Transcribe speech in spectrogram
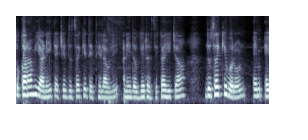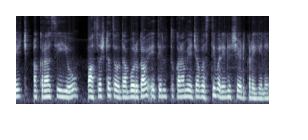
तुकाराम यांनी त्याची दुचाकी तेथे लावली आणि दोघे रसिका हिच्या दुचाकीवरून एम एच अकरा सी यू पासष्ट चौदा बोरगाव येथील तुकाराम याच्या वस्तीवरील शेडकडे गेले.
